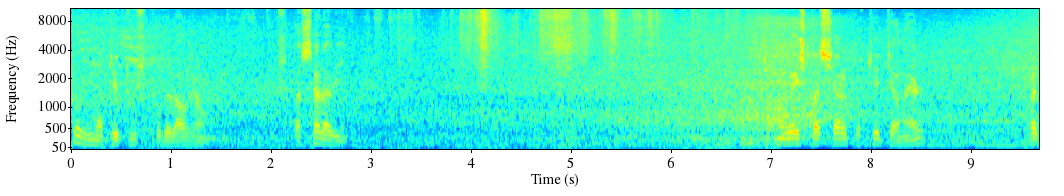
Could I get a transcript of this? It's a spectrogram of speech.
Pourquoi vous montez tous pour de l'argent? C'est pas ça la vie. Envoyé spatial pour éternel. Pace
